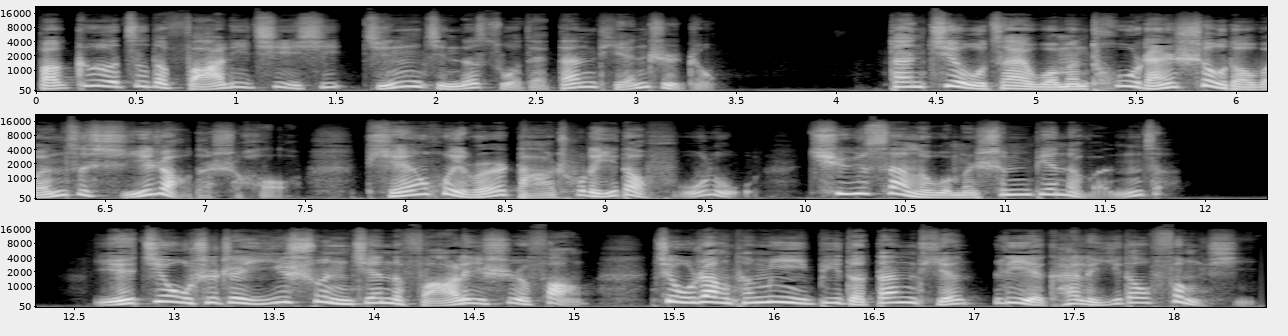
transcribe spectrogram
把各自的法力气息紧紧的锁在丹田之中。但就在我们突然受到蚊子袭扰的时候，田慧文打出了一道符箓，驱散了我们身边的蚊子。也就是这一瞬间的法力释放，就让他密闭的丹田裂开了一道缝隙，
